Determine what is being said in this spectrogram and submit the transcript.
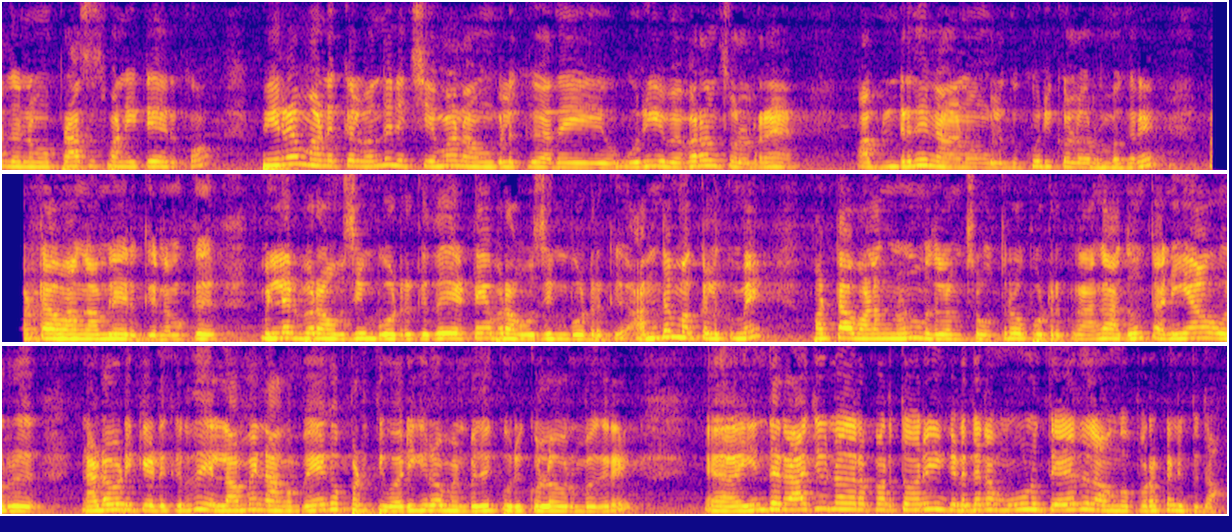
அதை நம்ம ப்ராசஸ் பண்ணிகிட்டே இருக்கோம். பிற மனுக்கள் வந்து நிச்சயமாக நான் உங்களுக்கு அதை உரிய விவரம் சொல்கிறேன் அப்படின்றதே நான் உங்களுக்கு கூறிக்கொள்ள விரும்புகிறேன். பட்டா வாங்காமலே இருக்குது நமக்கு மில்லர்புரம் ஹவுசிங் போர்டு இருக்குது எட்டயபுரம் ஹவுசிங் போர்டு இருக்குது அந்த மக்களுக்குமே பட்டா வழங்கணும்னு முதலமைச்சர் உத்தரவு போட்டிருக்கிறாங்க. அதுவும் தனியாக ஒரு நடவடிக்கை எடுக்கிறது எல்லாமே நாங்கள் வேகப்படுத்தி வருகிறோம் என்பதை குறிக்கொள்ள விரும்புகிறேன். இந்த ராஜீவ் நகரை பொறுத்தவரையும் கிட்டத்தட்ட மூணு தேர்தல் அவங்க புறக்கணிப்பு தான்.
